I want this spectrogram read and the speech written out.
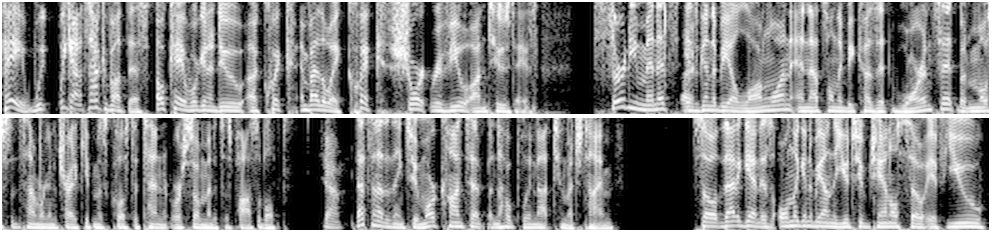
hey, we, we got to talk about this. Okay, we're going to do a quick, and by the way, quick, short review on Tuesdays. 30 minutes is going to be a long one, and that's only because it warrants it. But most of the time, we're going to try to keep them as close to 10 or so minutes as possible. Yeah. That's another thing, too. More content, but hopefully not too much time. So, that again is only going to be on the YouTube channel. So, if you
